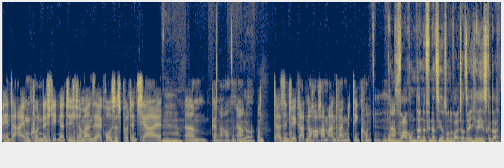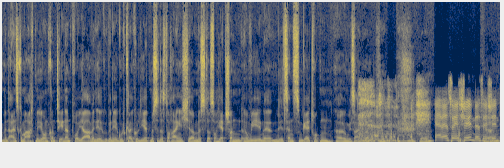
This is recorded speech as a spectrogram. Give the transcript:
hinter einem Kunde steht natürlich schon mal ein sehr großes Potenzial. Mhm. Ähm, genau, ja. Und da sind wir gerade noch auch am Anfang mit den Kunden. Und warum dann eine Finanzierungsrunde? Weil tatsächlich hätte ich jetzt gedacht, mit 1,8 Millionen Containern pro Jahr, wenn ihr, wenn ihr gut kalkuliert, müsste das doch eigentlich, äh, müsste das doch jetzt schon irgendwie eine Lizenz zum Gelddrucken äh, irgendwie sein, oder? ja. das wäre schön, das wäre schön.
